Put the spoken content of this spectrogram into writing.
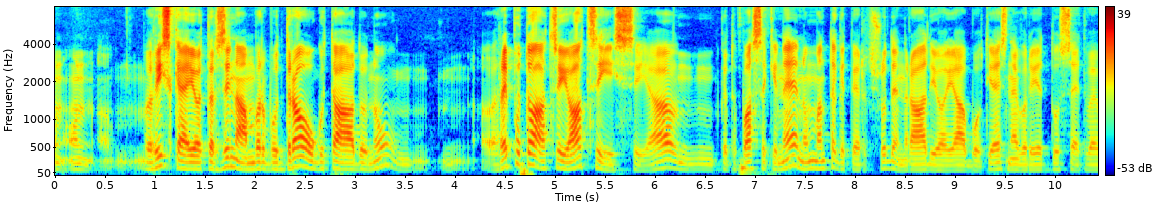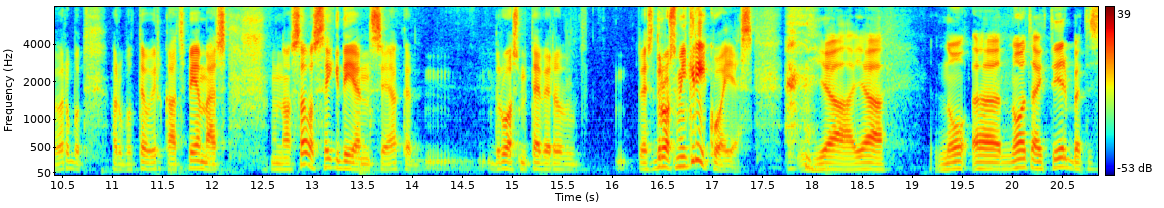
un, un riskējot ar zinām, varbūt draugu tādu, nu, reputāciju acīs, ja, ka tu pasaki nē, nu, man tagad ir šodien rādio jābūt, ja es nevaru iet tusēt, vai varbūt, varbūt tev ir kāds piemērs no savas ikdienas, ja, kad drosme tev ir, tu esi drosmīgi rīkojies. jā, jā. Nu, uh, noteikti ir, bet es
